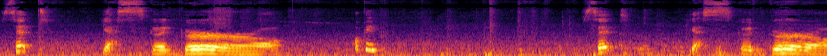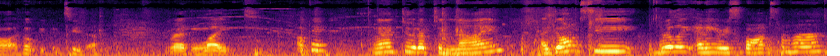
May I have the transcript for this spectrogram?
Sit. Yes, good girl. Okay. Sit. Yes, good girl. I hope you can see the red light. Okay, I'm gonna do it up to nine. I don't see really any response from her.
